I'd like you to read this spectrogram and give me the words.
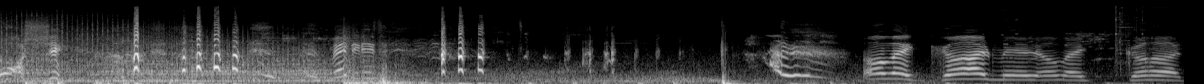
Oh shit! Mate, it is. oh my god, man! Oh my god!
